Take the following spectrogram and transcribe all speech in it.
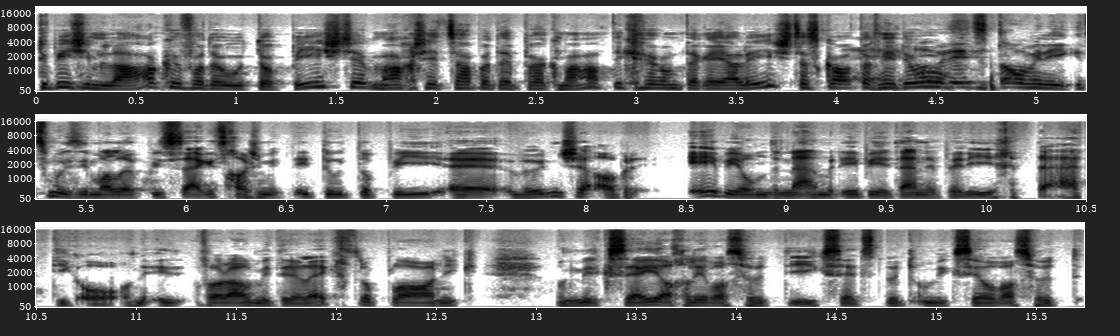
du bist im Lager von der Utopisten, machst jetzt aber den Pragmatiker und den Realist, das geht doch nicht aber auf. Jetzt, Dominik, jetzt muss ich mal etwas sagen. Jetzt kannst du mir die Utopie äh, wünschen, aber ich bin Unternehmer, ich bin in diesen Bereichen tätig auch. Und ich, vor allem mit der Elektroplanung. Und wir sehen ja ein bisschen, was heute eingesetzt wird. Und wir sehen auch, was heute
